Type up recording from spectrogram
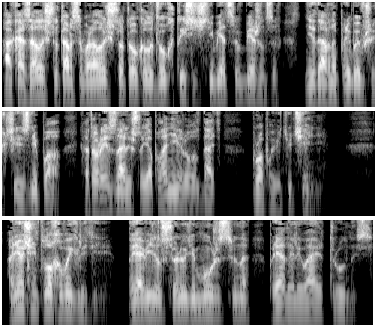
оказалось, что там собралось что-то около двух тысяч тибетцев-беженцев, недавно прибывших через Непал, которые знали, что я планировал дать проповедь учения. Они очень плохо выглядели, но я видел, что люди мужественно преодолевают трудности.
